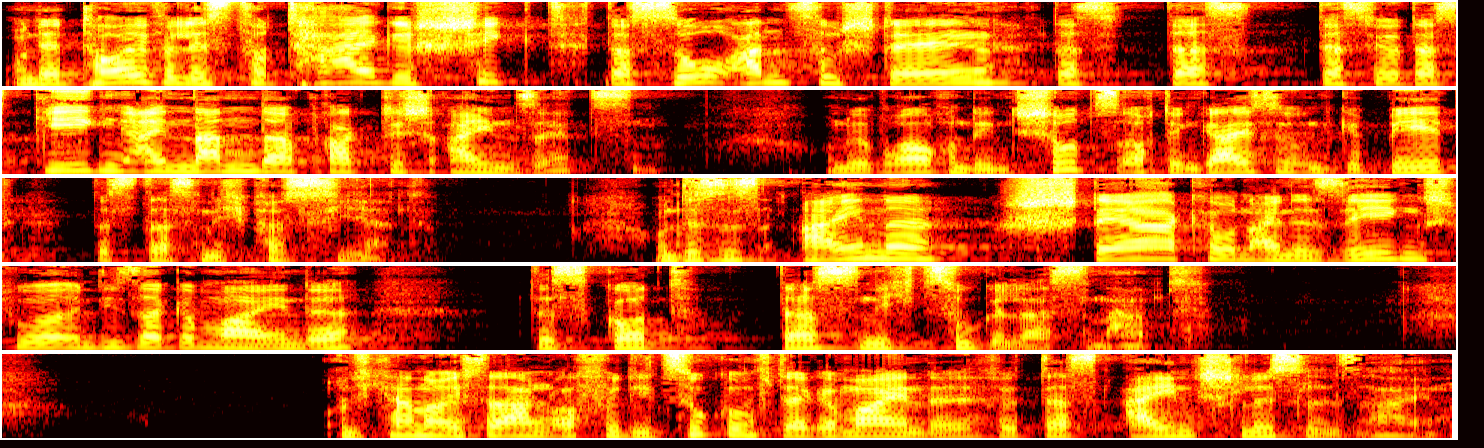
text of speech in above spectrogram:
Und der Teufel ist total geschickt, das so anzustellen, dass, dass, dass wir das gegeneinander praktisch einsetzen. Und wir brauchen den Schutz, auch den Geist und Gebet, dass das nicht passiert. Und es ist eine Stärke und eine Segensspur in dieser Gemeinde, dass Gott das nicht zugelassen hat. Und ich kann euch sagen, auch für die Zukunft der Gemeinde wird das ein Schlüssel sein,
